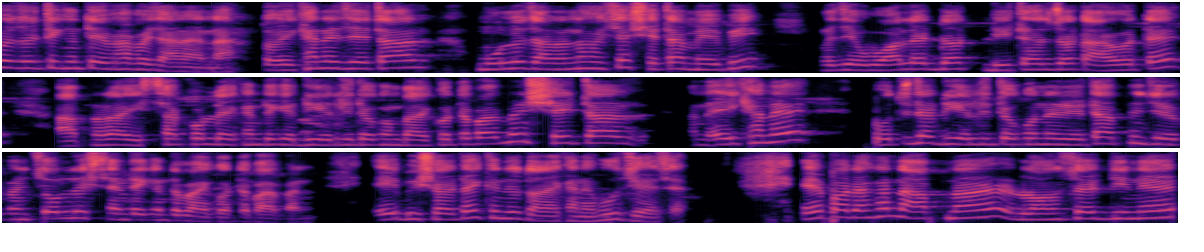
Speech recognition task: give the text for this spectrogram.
প্রজেক্টে কিন্তু এভাবে জানে না। তো এখানে যেটার মূল্য জানানো হয়েছে সেটা মেবি ওই যে ওয়ালেট ডট ডিটাচ ডট তে আপনারা ইচ্ছা করলে এখান থেকে ডিএলটি টোকেন বাই করতে পারবেন। সেইটার মানে এইখানে প্রতিটা ডিএলটি টোকেনের রেটে আপনি 0.40 সেন্টে কিন্তু বাই করতে পারবেন। এই বিষয়টাই কিন্তু তারা এখানে বুঝিয়েছে। এরপর দেখেন আপনার লঞ্চের দিনের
